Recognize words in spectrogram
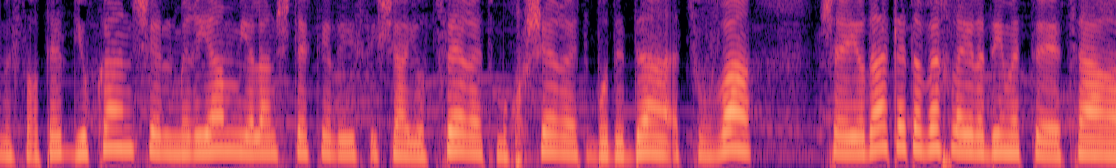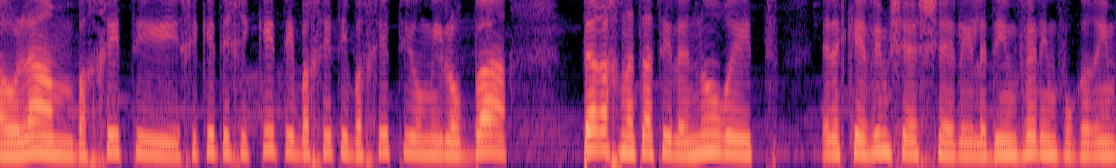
מסרטט דיוקן של מרים ילן שטקליס, אישה יוצרת, מוכשרת, בודדה, עצובה, שיודעת לתווך לילדים את uh, צער העולם. בכיתי, חיכיתי, חיכיתי, בכיתי, בכיתי, ומי לא בא. פרח נתתי לנורית. אלה כאבים שיש uh, לילדים ולמבוגרים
